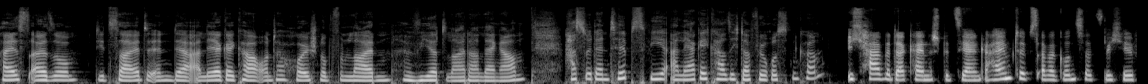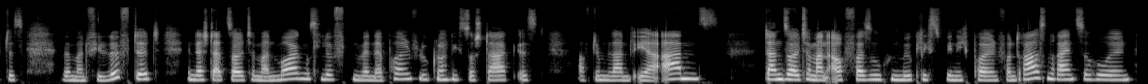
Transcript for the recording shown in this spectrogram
Heißt also, die Zeit, in der Allergiker unter Heuschnupfen leiden, wird leider länger. Hast du denn Tipps, wie Allergiker sich dafür rüsten können? Ich habe da keine speziellen Geheimtipps, aber grundsätzlich hilft es, wenn man viel lüftet. In der Stadt sollte man morgens lüften, wenn der Pollenflug noch nicht so stark ist, auf dem Land eher abends. Dann sollte man auch versuchen, möglichst wenig Pollen von draußen reinzuholen.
